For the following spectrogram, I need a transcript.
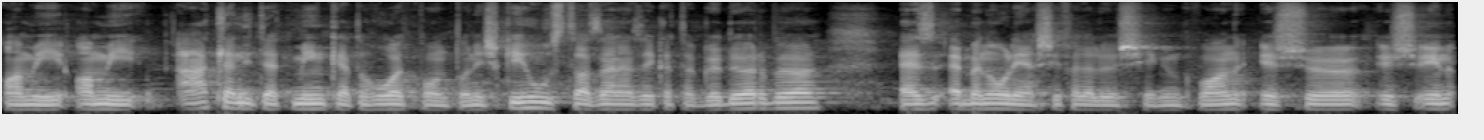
ami, ami átlendített minket a holdponton, és kihúzta az ellenzéket a gödörből, ez, ebben óriási felelősségünk van, és, és én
